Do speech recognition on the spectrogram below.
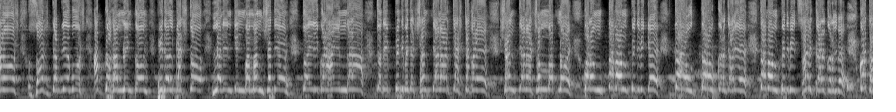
মানুষ, George W Bush, Abraham Lincoln, Fidel Castro, Lenin কিংবা মাংসদের তৈরি করা আইন দ্বারা যদি পৃথিবীতে শান্তি আনার চেষ্টা করে, শান্তি আনা সম্ভব নয় বরং তাম পৃথিবীকে দাও দাও করে জ্বালিয়ে তাম পৃথিবী সরকার করে দিবে। কথা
